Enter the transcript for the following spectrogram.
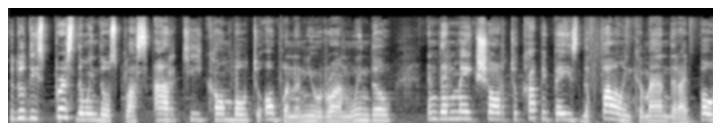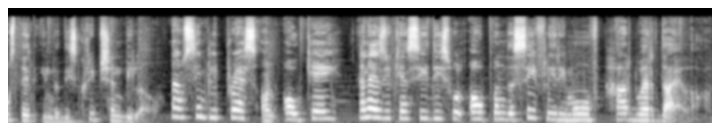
To do this, press the Windows plus R key combo to open a new run window and then make sure to copy paste the following command that I posted in the description below. Now simply press on OK and as you can see this will open the safely remove hardware dialog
